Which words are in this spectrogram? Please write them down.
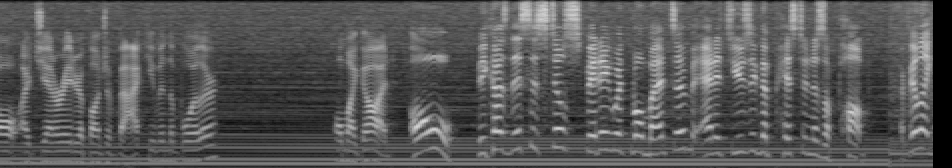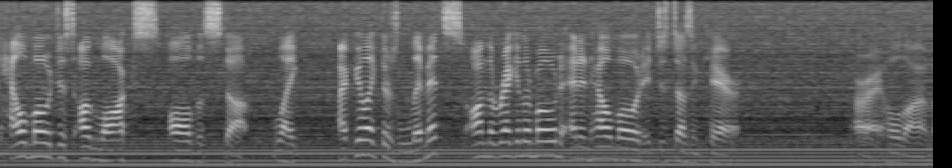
Oh, I generated a bunch of vacuum in the boiler. Oh my god. Oh, because this is still spinning with momentum and it's using the piston as a pump. I feel like hell mode just unlocks all the stuff. Like, I feel like there's limits on the regular mode and in hell mode it just doesn't care. Alright, hold on.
